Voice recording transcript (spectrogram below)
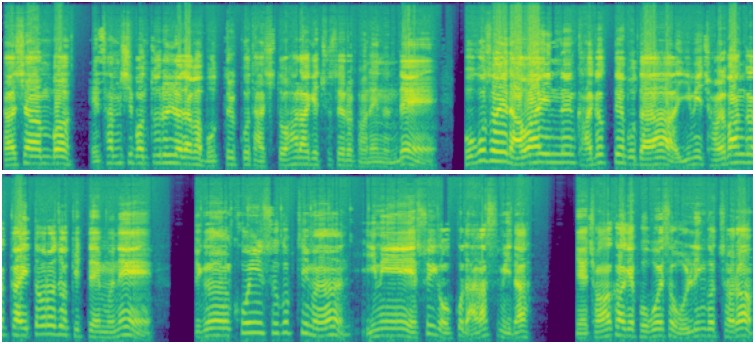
다시 한번 30원 뚫으려다가 못 뚫고 다시 또 하락의 추세로 변했는데 보고서에 나와 있는 가격대보다 이미 절반 가까이 떨어졌기 때문에 지금 코인 수급팀은 이미 수익 얻고 나갔습니다. 예, 정확하게 보고에서 올린 것처럼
